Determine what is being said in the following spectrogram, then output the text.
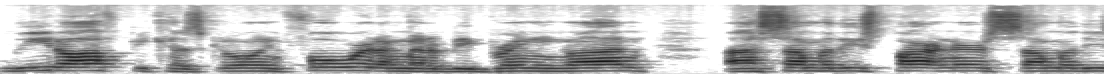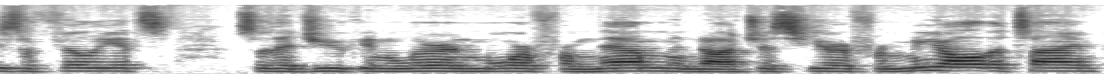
lead off because going forward, I'm going to be bringing on uh, some of these partners, some of these affiliates, so that you can learn more from them and not just hear from me all the time.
